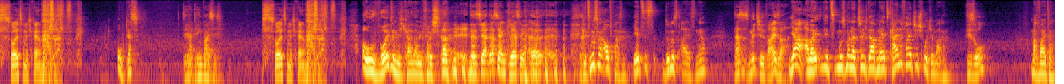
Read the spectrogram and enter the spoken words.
Das wollte mich keiner sagen. Oh, das. Der, den weiß ich. Das wollte mich keiner sagen. Oh, wollte mich keiner, habe ich verstanden. Das ist ja, das ist ja ein Classic. Also, äh, Jetzt muss man aufpassen. Jetzt ist dünnes Eis, ne? das ist Mitchell Weiser. Ja, aber jetzt muss man natürlich, darf man jetzt keine falschen Sprüche machen. Wieso? Mach weiter.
